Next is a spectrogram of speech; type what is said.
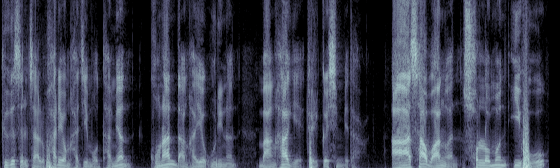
그것을 잘 활용하지 못하면 고난당하여 우리는 망하게 될 것입니다. 아사 왕은 솔로몬 이후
